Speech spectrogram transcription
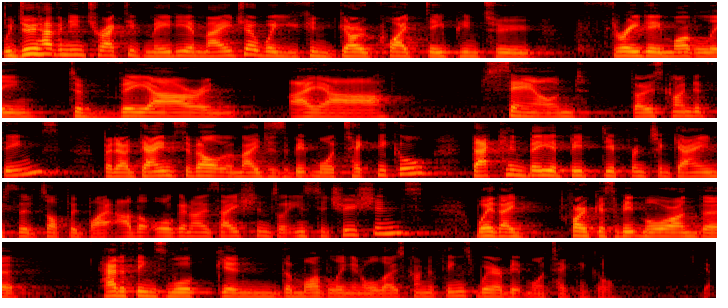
we do have an interactive media major where you can go quite deep into 3D modeling to VR and AR, sound, those kind of things. But our games development major is a bit more technical. That can be a bit different to games that's offered by other organisations or institutions where they focus a bit more on the how do things look and the modelling and all those kind of things. We're a bit more technical. Yep.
